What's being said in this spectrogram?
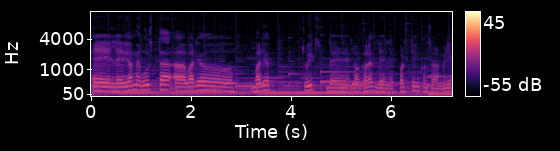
Eh, le dio me gusta a varios, varios tweets de los goles del Sporting contra la Almería.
